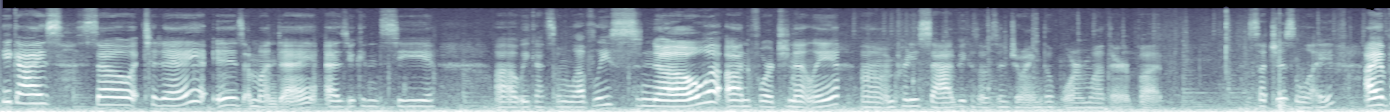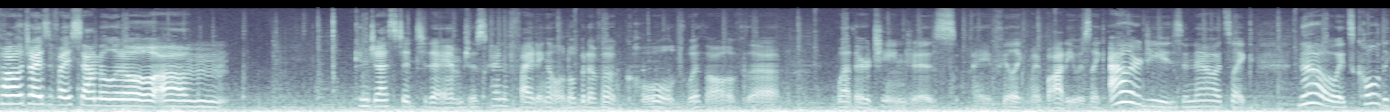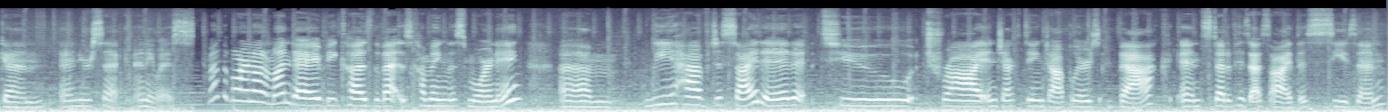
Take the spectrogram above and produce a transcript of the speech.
Hey guys, so today is a Monday. As you can see, uh, we got some lovely snow, unfortunately. Um, I'm pretty sad because I was enjoying the warm weather, but such is life. I apologize if I sound a little um, congested today. I'm just kind of fighting a little bit of a cold with all of the weather changes. I feel like my body was like allergies, and now it's like, no, it's cold again, and you're sick. Anyways, at the barn on a Monday because the vet is coming this morning. Um, we have decided to try injecting Doppler's back instead of his SI this season.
